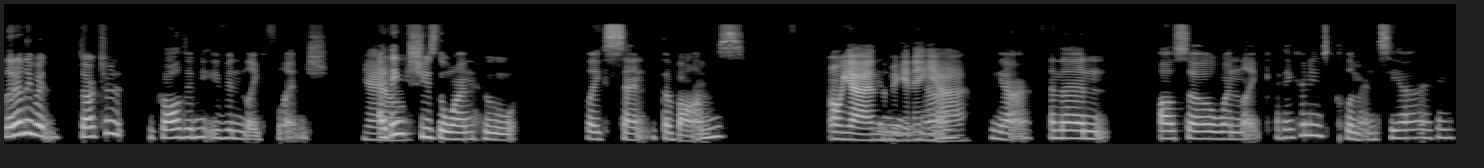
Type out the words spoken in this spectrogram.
Literally, but Dr. Gaul didn't even like flinch. Yeah, I think she's the one who like sent the bombs. Oh yeah, in the beginning, Yelena. yeah. Yeah. And then also when like I think her name's Clemensia, I think.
